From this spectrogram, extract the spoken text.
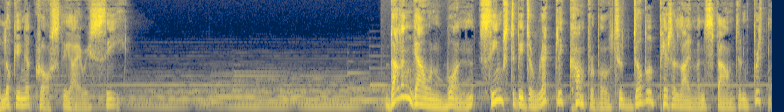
looking across the Irish Sea. Ballingowan 1 seems to be directly comparable to double pit alignments found in Britain.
